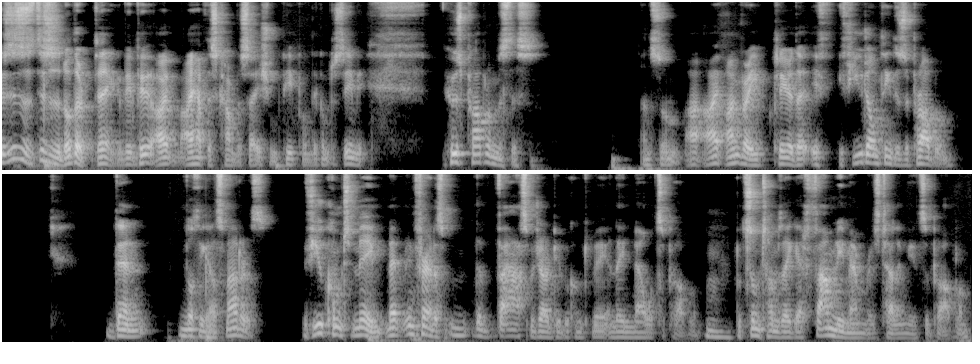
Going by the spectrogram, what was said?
Because this is this is another thing. I, mean, people, I, I have this conversation with people when they come to see me. Whose problem is this? And so I, I'm very clear that if, if you don't think there's a problem, then nothing else matters. If you come to me, in fairness, the vast majority of people come to me and they know it's a problem. Mm. But sometimes I get family members telling me it's a problem,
